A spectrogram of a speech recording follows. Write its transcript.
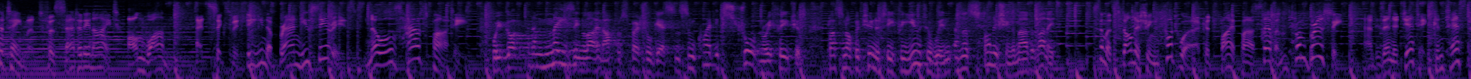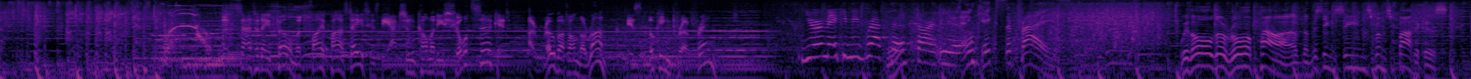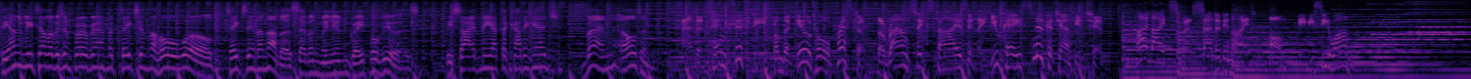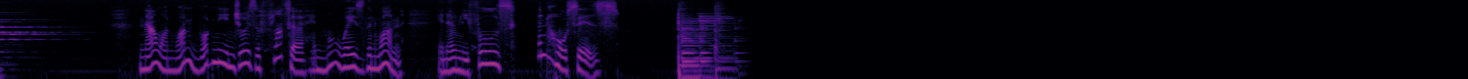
entertainment for Saturday night on 1. At 6.15, a brand new series, Noel's House Party. We've got an amazing lineup of special guests and some quite extraordinary features, plus an opportunity for you to win an astonishing amount of money. Some astonishing footwork at 5 past 7 from Brucey and his energetic contestants. The Saturday film at 5 past 8 is the action comedy Short Circuit. A robot on the run is looking for a friend. You're making me breakfast, aren't you? Pancake surprise. With all the raw power of the missing scenes from Spartacus, the only television program that takes in the whole world, takes in another 7 million grateful viewers. Beside me at the cutting edge, Ben Elton. And at 10.50 from the Guildhall Preston, the round six ties in the UK Snooker Championship. Highlights for Saturday night on BBC One. Now on One, Rodney enjoys a flutter in more ways than one, in Only Fools and Horses.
